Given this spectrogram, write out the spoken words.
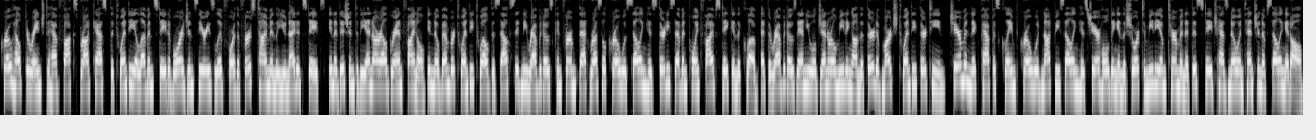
Crowe helped arrange to have Fox broadcast the 2011 State of Origin series live for the first time in the United States, in addition to the NRL Grand Final. In November 2012 the South Sydney Rabbitohs confirmed that Russell Crowe was selling his 37.5 stake in the club. At the Rabbitohs annual general meeting on the 3rd of March 2013, Chairman Nick Pappas claimed Crowe would not be selling his shareholding in the short to medium medium term and at this stage has no intention of selling at all.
